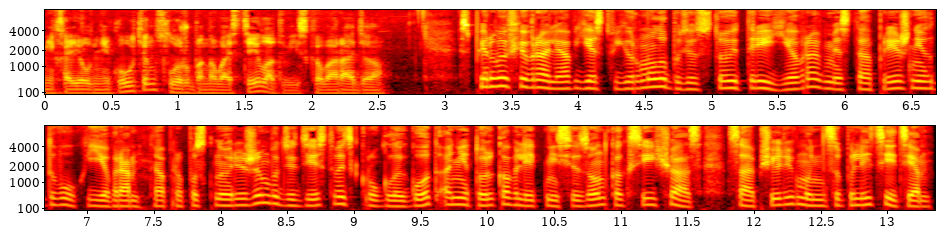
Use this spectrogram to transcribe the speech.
Михаил Никулкин, служба новостей Латвийского радио. С 1 февраля въезд в Юрмалу будет стоить 3 евро вместо прежних 2 евро, а пропускной режим будет действовать круглый год, а не только в летний сезон, как сейчас, сообщили в муниципалитете.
